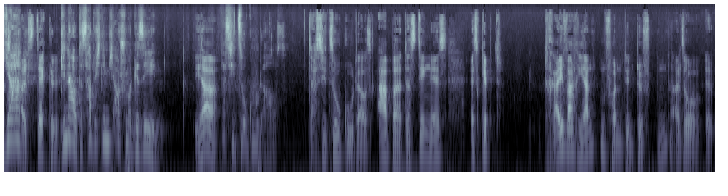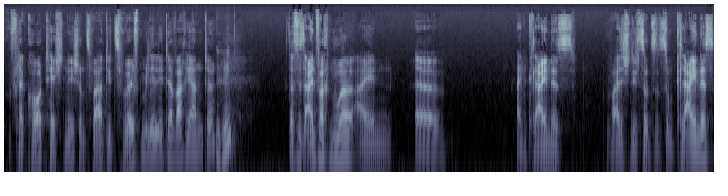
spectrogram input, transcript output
Ja, als Deckel. Genau, das habe ich nämlich auch schon mal gesehen. Ja, Das sieht so gut aus. das sieht so gut aus. Aber das Ding ist, es gibt drei Varianten von den Düften, also äh, Flakon-technisch, und zwar die 12 Milliliter Variante. Mhm. Das ist einfach nur ein, äh, ein kleines, weiß ich nicht, so, so, so ein kleines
